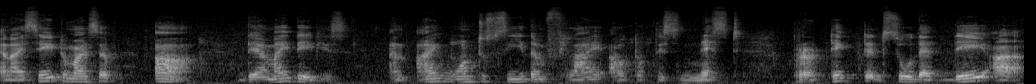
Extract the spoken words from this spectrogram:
And I say to myself, ah, they are my babies, and I want to see them fly out of this nest, protected so that they are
